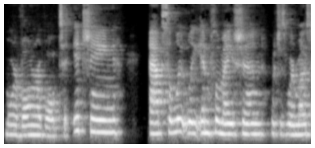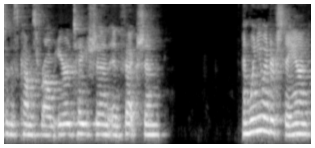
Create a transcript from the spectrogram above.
more vulnerable to itching, absolutely inflammation, which is where most of this comes from, irritation, infection. And when you understand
